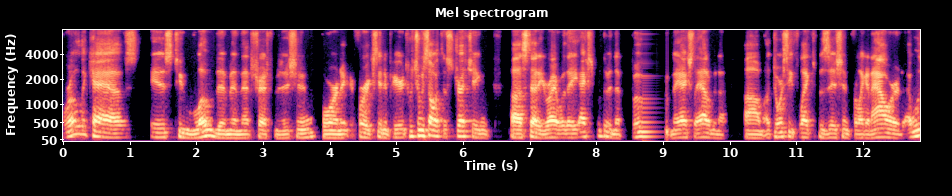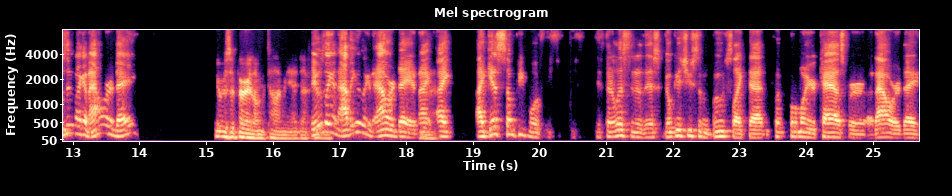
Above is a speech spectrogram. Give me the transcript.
grow the calves is to load them in that stretch position for an for extended periods, which we saw with the stretching uh, study, right, where they actually put them in the boot and they actually had them in a um, a dorsiflex position for like an hour. Was it like an hour a day? It was a very long time. Yeah, definitely. It was like an, I think it was like an hour a day, and yeah. I, I, I guess some people, if, if they're listening to this, go get you some boots like that and put, put them on your calves for an hour a day.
